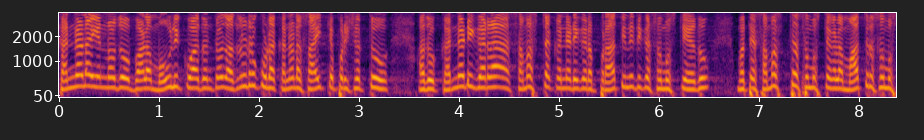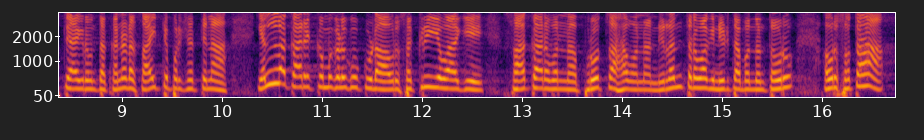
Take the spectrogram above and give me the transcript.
ಕನ್ನಡ ಎನ್ನೋದು ಭಾಳ ಮೌಲಿಕವಾದಂಥದ್ದು. ಅದರಲ್ಲೂ ಕೂಡ ಕನ್ನಡ ಸಾಹಿತ್ಯ ಪರಿಷತ್ತು, ಅದು ಕನ್ನಡಿಗರ, ಸಮಸ್ತ ಕನ್ನಡಿಗರ ಪ್ರಾತಿನಿಧಿಕ ಸಂಸ್ಥೆ ಅದು. ಮತ್ತು ಸಮಸ್ತ ಸಂಸ್ಥೆಗಳ ಮಾತೃ ಸಂಸ್ಥೆ ಆಗಿರುವಂಥ ಕನ್ನಡ ಸಾಹಿತ್ಯ ಪರಿಷತ್ತಿನ ಎಲ್ಲ ಕಾರ್ಯಕ್ರಮಗಳಿಗೂ ಕೂಡ ಅವರು ಸಕ್ರಿಯವಾಗಿ ಸಹಕಾರವನ್ನು, ಪ್ರೋತ್ಸಾಹವನ್ನು ನಿರಂತರವಾಗಿ ನೀಡ್ತಾ ಬಂದಂಥವರು. ಅವರು ಸ್ವತಃ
